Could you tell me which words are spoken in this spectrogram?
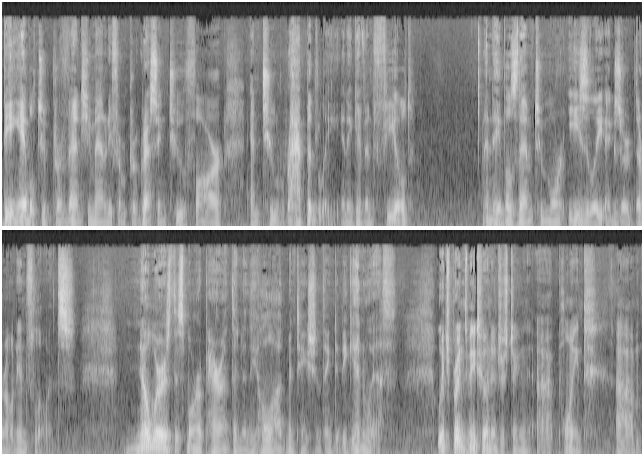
being able to prevent humanity from progressing too far and too rapidly in a given field enables them to more easily exert their own influence. Nowhere is this more apparent than in the whole augmentation thing to begin with. Which brings me to an interesting uh, point. Um,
